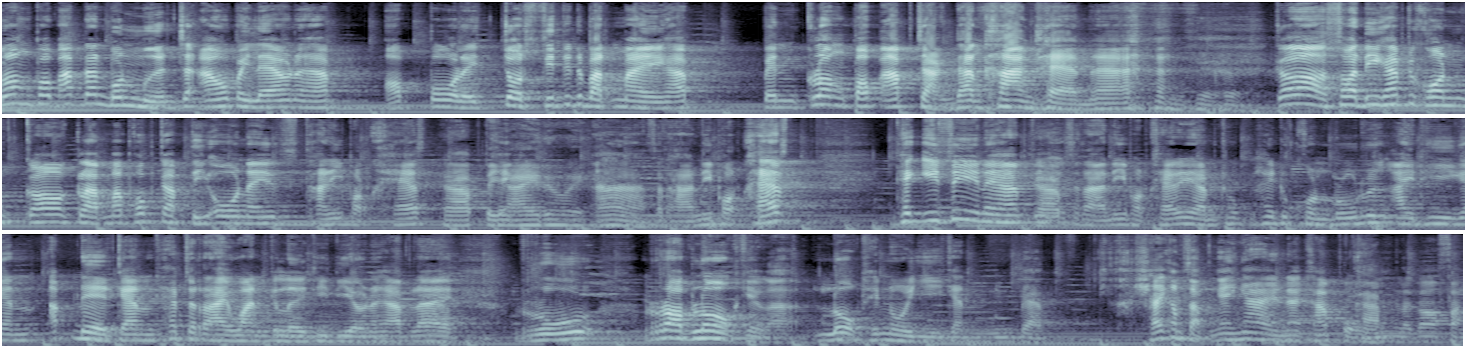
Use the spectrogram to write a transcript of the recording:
กล้องป๊อปอัพด้านบนเหมือนจะเอาไปแล้วนะครับ oppo เลยจดสิทธิบัตรใหม่ครับ เป็นกล้องป๊อปอัพจากด้านข้างแทนนะฮะก็สวัสดีครับทุกคนก็กลับมาพบกับตีโอในสถานีพอดแคสต์ครับตีไอด้วยอ่าสถานีพอดแคสต์ Tech Easy นะครับครับที่สถานีพอดแคสต์ที่ทำทุกให้ทุกคนรู้เรื่อง IT กันอัปเดตกันแทบจะรายวันกันเลยทีเดียวนะครับ ได้รู้รอบโลกเกี่ยวกับโลกเทคโนโลยีกันแบบใช้คำศัพท์ง่าย ๆ นะครับผมครับแล้วก็ฟัง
